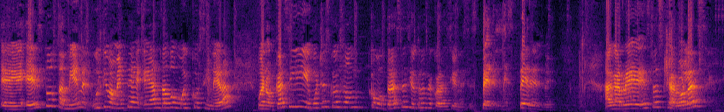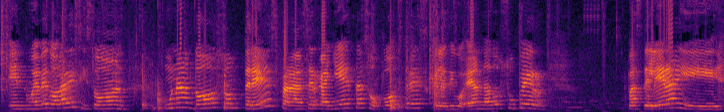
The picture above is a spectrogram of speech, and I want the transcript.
Eh, estos también, últimamente he andado muy cocinera. Bueno, casi muchas cosas son como trastes y otras decoraciones. Espérenme, espérenme. Agarré estas charolas en 9 dólares y son una, dos, son tres para hacer galletas o postres. Que les digo, he andado súper pastelera y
